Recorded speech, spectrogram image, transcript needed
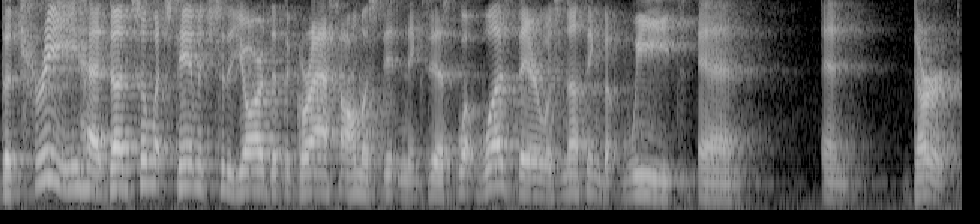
The tree had done so much damage to the yard that the grass almost didn't exist. What was there was nothing but weeds and, and dirt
